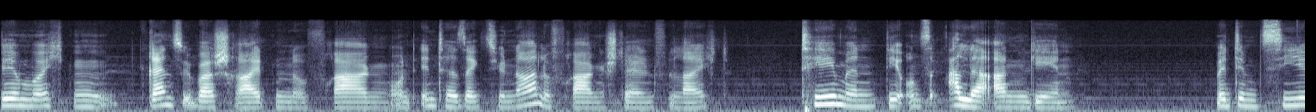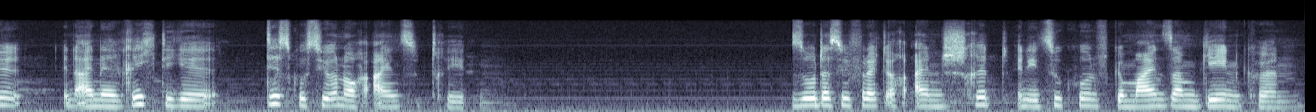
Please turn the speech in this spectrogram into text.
Wir möchten grenzüberschreitende Fragen und intersektionale Fragen stellen vielleicht. Themen, die uns alle angehen. Mit dem Ziel, in eine richtige Diskussion auch einzutreten. So dass wir vielleicht auch einen Schritt in die Zukunft gemeinsam gehen können.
